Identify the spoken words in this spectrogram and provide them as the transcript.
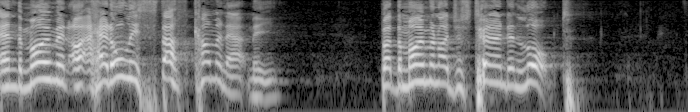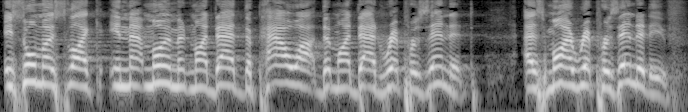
and the moment I had all this stuff coming at me, but the moment I just turned and looked, it's almost like in that moment, my dad, the power that my dad represented as my representative,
